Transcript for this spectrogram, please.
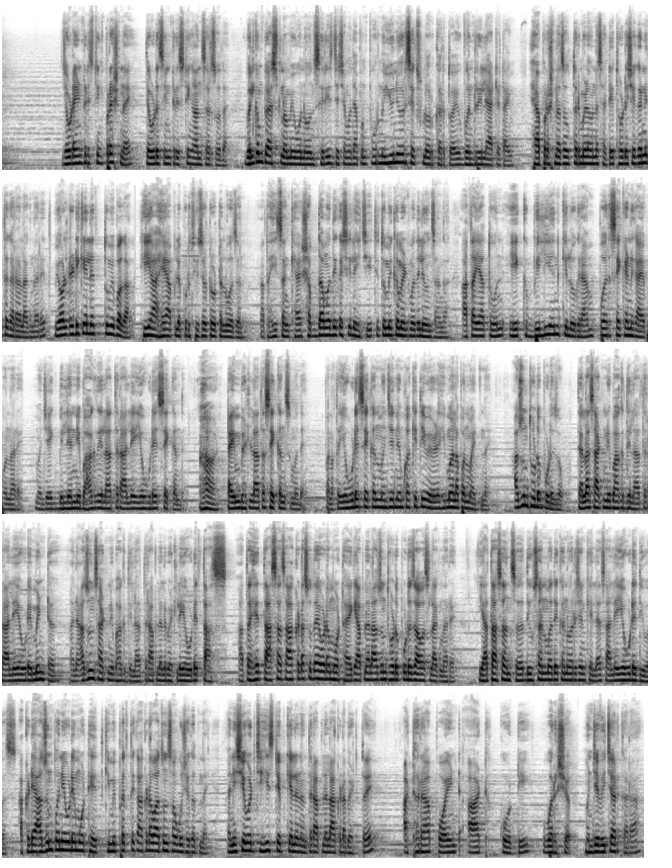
जेवढा इंटरेस्टिंग प्रश्न आहे तेवढंच interesting आन्सरसुद्धा welcome to astronomy one on series ज्याच्यामध्ये आपण पूर्ण युनिवर्स एक्सप्लोअर करतोय one reel at a time ह्या प्रश्नाचं उत्तर मिळवण्यासाठी थोडेसे गणित करावं लागणार आहेत. मी ऑलरेडी केलेत तुम्ही बघा. ही आहे आपल्या पृथ्वीचं टोटल वजन. आता ही संख्या शब्दामध्ये कशी लिहायची ती तुम्ही कमेंटमध्ये लिहून सांगा. आता यातून एक बिलियन किलोग्राम पर सेकंड गायब होणार आहे. म्हणजे एक बिलियननी भाग दिला तर आले एवढे सेकंद हां टाईम भेटला आता सेकंड्समध्ये पण आता एवढे सेकंद म्हणजे नेमका किती वेळ ही मला पण माहीत नाही. अजून थोडं पुढे जाऊ. त्याला साठणी भाग दिला तर आले एवढे मिनटं आणि अजून साठणी भाग दिला तर आपल्याला भेटले एवढे तास. आता हे तासाचा आकडा सुद्धा एवढा मोठा आहे की आपल्याला अजून थोडं पुढे जावंच लागणार आहे. या तासांचं दिवसांमध्ये कन्व्हर्जन केल्यास आले एवढे दिवस. आकडे अजून पण एवढे मोठे आहेत की मी प्रत्येक आकडा वाचून सांगू शकत नाही. आणि शेवटची ही स्टेप केल्यानंतर आपल्याला आकडा भेटतोय. अठरा पॉईंट आठ कोटी वर्ष. म्हणजे विचार करा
